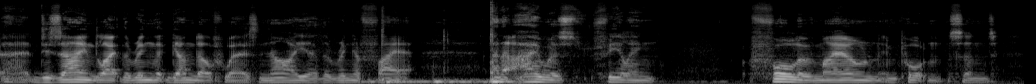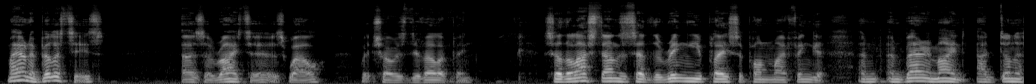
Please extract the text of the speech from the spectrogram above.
uh, designed like the ring that Gandalf wears, Narya, the Ring of Fire, and I was feeling full of my own importance and my own abilities as a writer as well, which I was developing. So the last stanza said, The ring you place upon my finger. And, and bear in mind, I'd done a,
